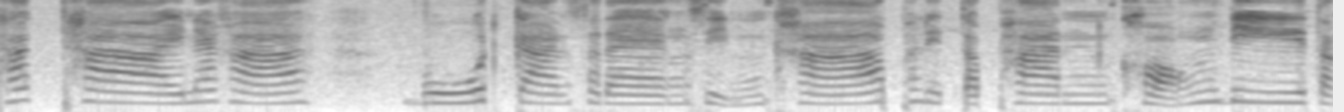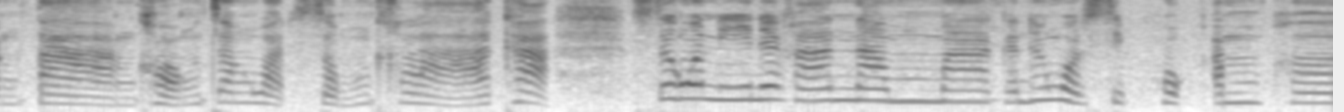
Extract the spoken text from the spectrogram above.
ทักทายนะคะ บูธการแสดงสินค้าผลิตภัณฑ์ของดีต่างๆ ของจังหวัดสงขลาค่ะ ซึ่งวันนี้นะคะนำมากันทั้งหมด 16 อำเภอ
